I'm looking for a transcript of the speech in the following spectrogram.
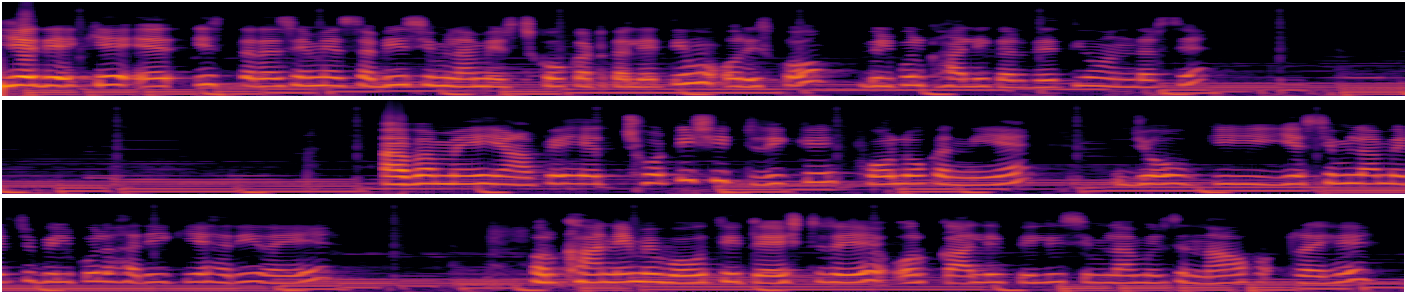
ये देखिए इस तरह से मैं सभी शिमला मिर्च को कट कर लेती हूँ और इसको बिल्कुल खाली कर देती हूँ अंदर से। अब हमें यहाँ पे एक छोटी सी ट्रिक फॉलो करनी है। जो कि ये शिमला मिर्च बिल्कुल हरी की हरी रहे और खाने में बहुत ही टेस्ट रहे और काली पीली शिमला मिर्च ना रहे।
